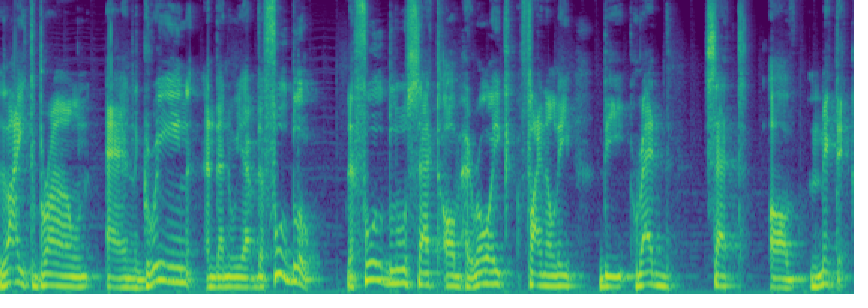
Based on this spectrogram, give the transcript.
light brown and green and then we have the full blue the full blue set of heroic finally the red set of mythic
